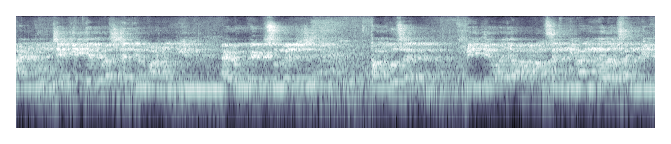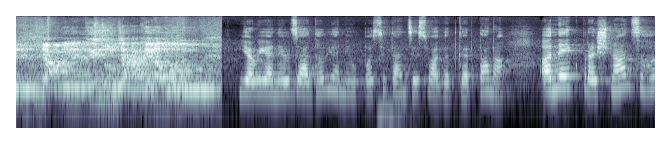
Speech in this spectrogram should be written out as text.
आणि तुमचे जे जे प्रश्न निर्माण होतील ऍडव्होकेट सुरेश ठाकूर साहेब हे जेव्हा जेव्हा आपण सांगतील अन्नदा सांगतील तेव्हा आम्ही नक्कीच तुमच्या हाकेला होऊ देऊ. यावेळी अनिल जाधव यांनी उपस्थितांचे स्वागत करताना अनेक प्रश्नांसह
